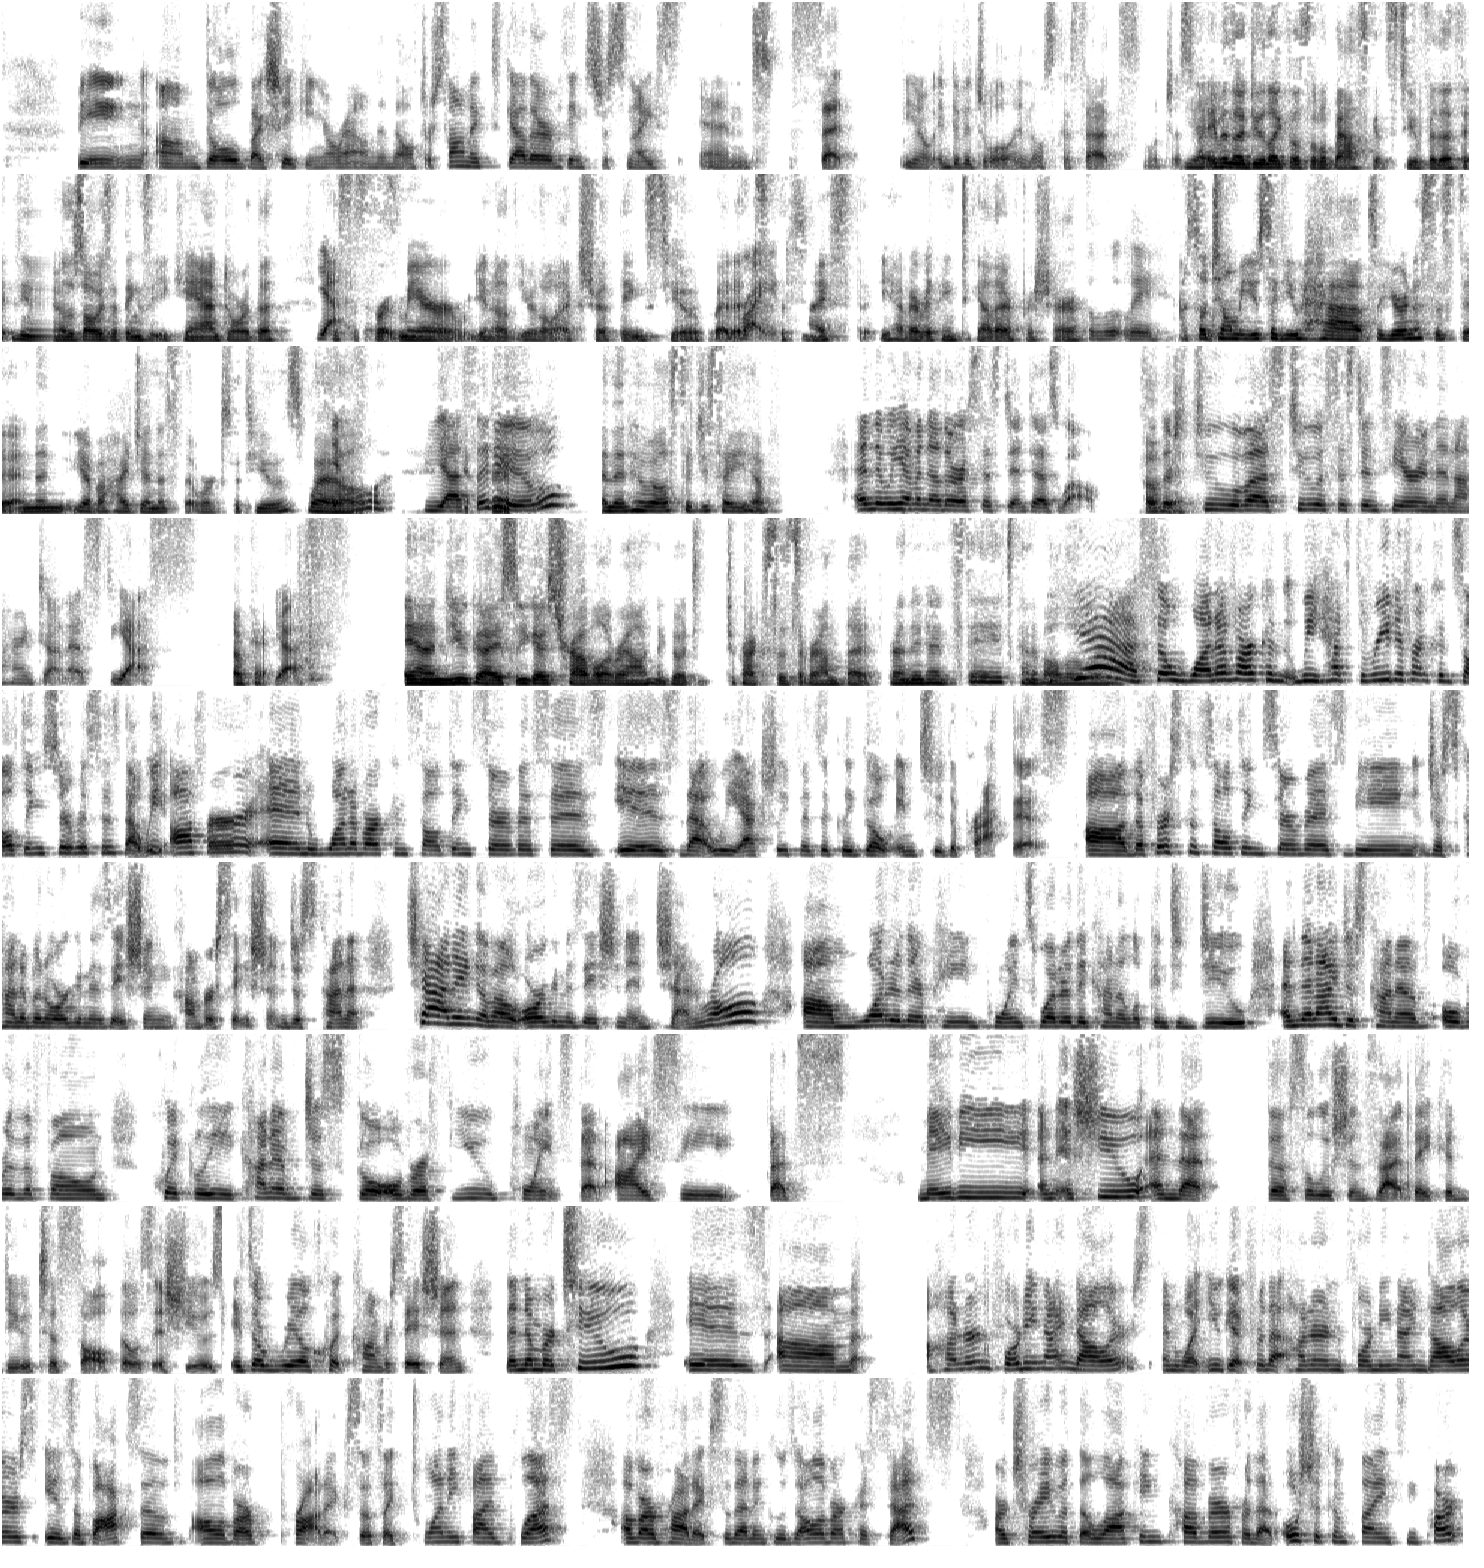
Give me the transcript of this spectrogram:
being um, dulled by shaking around in the ultrasonic together. Everything's just nice and set you know individual in those cassettes which is yeah nice. even though i do like those little baskets too for the th- you know there's always the things that you can't or the, yes. the separate mirror you know your little extra things too but it's, right. it's nice that you have everything together for sure. Absolutely. So tell me you said you have so you're an assistant and then you have a hygienist that works with you as well. Yes, yes i do. and then who else did you say you have? And then we have another assistant as well. So okay. there's two of us two assistants here and then a hygienist. Yes. Okay. Yes and you guys, so you guys travel around and go to, to practices around the around the United States, kind of all over. Yeah. So one of our we have three different consulting services that we offer, and one of our consulting services is that we actually physically go into the practice. Uh, the first consulting service being just kind of an organization conversation, just kind of chatting about organization in general. Um, what are their pain points? What are they kind of looking to do? And then I just kind of over the phone quickly kind of just go over a few points that I see that's maybe an issue and that the solutions that they could do to solve those issues. It's a real quick conversation. The number two is um, $149. And what you get for that $149 is a box of all of our products. So it's like 25 plus of our products. So that includes all of our cassettes, our tray with the locking cover for that OSHA compliancy part,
